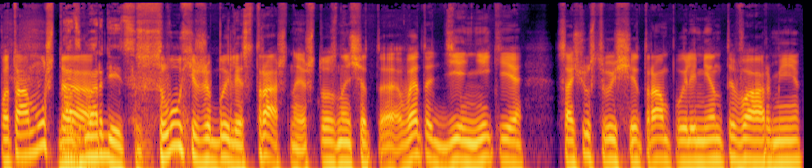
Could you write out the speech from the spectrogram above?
потому что слухи же были страшные, что, значит, э, в этот день некие сочувствующие Трампу элементы в армии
